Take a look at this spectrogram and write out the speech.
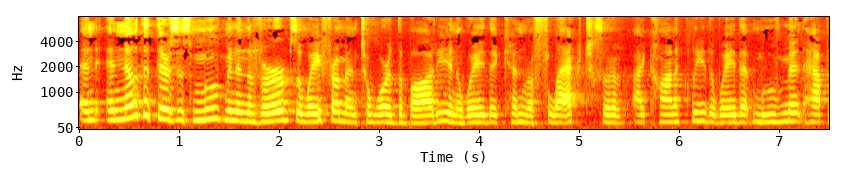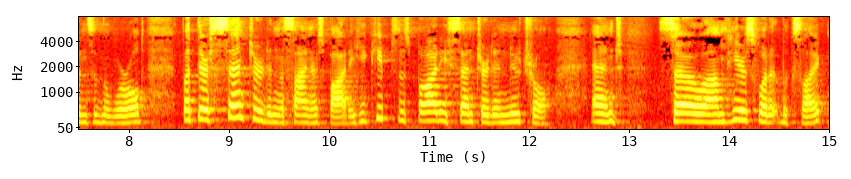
And, and note that there's this movement in the verbs away from and toward the body in a way that can reflect, sort of iconically, the way that movement happens in the world. But they're centered in the signer's body. He keeps his body centered and neutral. And so um, here's what it looks like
